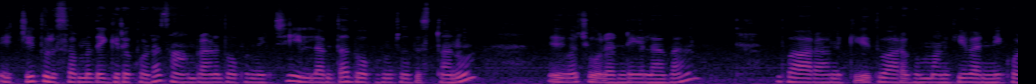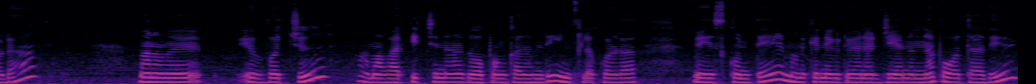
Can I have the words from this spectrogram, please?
ఇచ్చి తులసమ్మ దగ్గర కూడా సాంబ్రాణి ధూపం ఇచ్చి ఇల్లంతా ధూపం చూపిస్తాను. ఇదిగో చూడండి ఇలాగా. ద్వారానికి ద్వారగుమ్మానికి ఇవన్నీ కూడా మనం ఇవ్వచ్చు. అమ్మవారికి ఇచ్చిన ధూపం కదండి. ఇంట్లో కూడా వేసుకుంటే మనకి నెగిటివ్ ఎనర్జీ అని పోతుంది.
